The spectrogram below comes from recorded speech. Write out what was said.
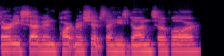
37 partnerships that he's done so far.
